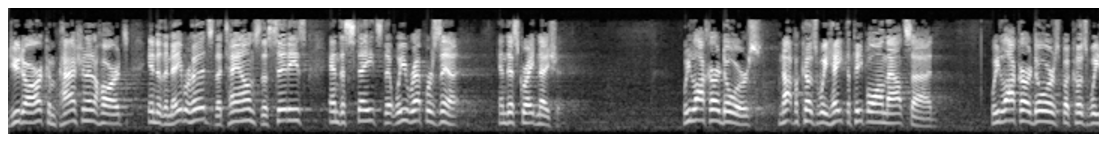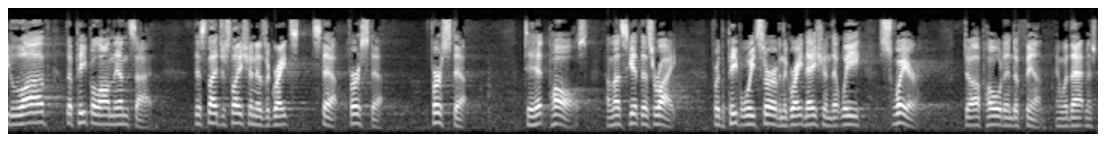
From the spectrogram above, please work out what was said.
due to our compassionate hearts into the neighborhoods, the towns, the cities, and the states that we represent in this great nation. We lock our doors not because we hate the people on the outside. We lock our doors because we love the people on the inside. This legislation is a great step, first step, first step to hit pause. And let's get this right for the people we serve in the great nation that we swear to uphold and defend. And with that, Mr.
